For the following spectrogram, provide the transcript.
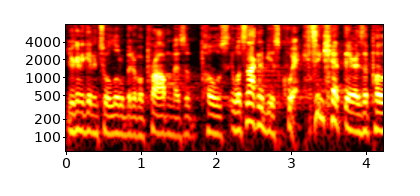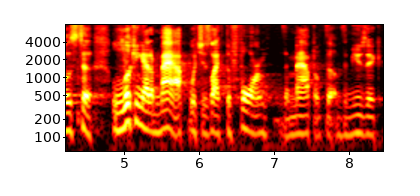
you're going to get into a little bit of a problem as opposed, well, it's not going to be as quick to get there as opposed to looking at a map, which is like the form, the map of the, of the music,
